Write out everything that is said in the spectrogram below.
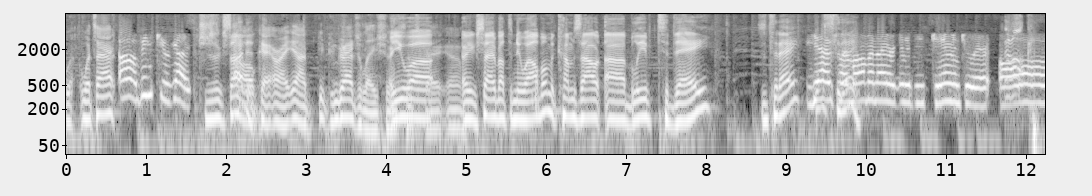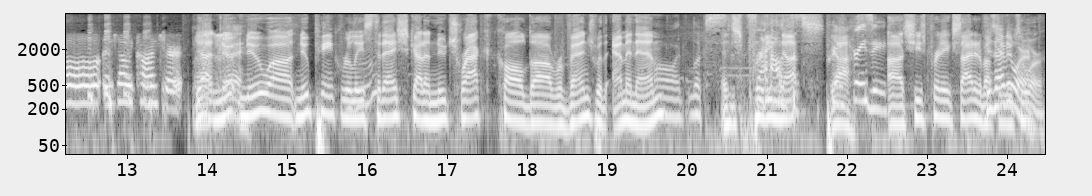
Wh- What's that? Oh, thank you guys. She's excited. Oh, okay. All right. Yeah. Congratulations. Are you uh, great, yeah. are you excited about the new album? It comes out, uh, I believe, today. Is it today? I think it's Yes, my mom and I are going to be jamming to it all until the concert. Yeah, Okay. new new uh, new Pink released Mm-hmm. today. She's got a new track called uh, "Revenge" with Eminem. Oh, it looks. It's pretty nuts. Pretty Yeah. crazy. Uh, she's pretty excited about She's the everywhere. new tour.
